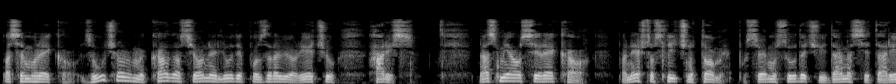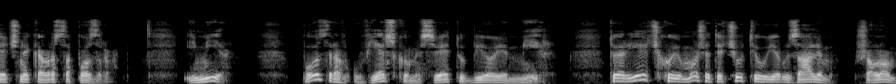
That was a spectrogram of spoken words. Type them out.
pa sam mu rekao, zvučalo me kao da se one ljude pozdravio riječu Haris. Nasmijao se i rekao, pa nešto slično tome, po svemu sudeći i danas je ta riječ neka vrsta pozdrava. I mir. Pozdrav u vjerskome svijetu bio je mir. To je riječ koju možete čuti u Jeruzalemu, šalom.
